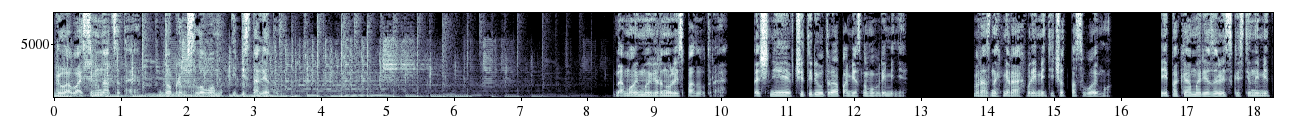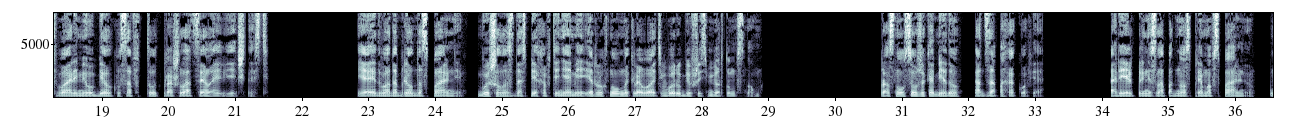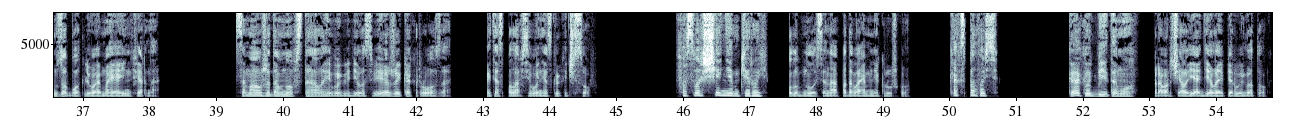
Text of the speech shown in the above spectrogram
Глава 17. Добрым словом и пистолетом. Домой мы вернулись под утро. Точнее, в 4 утра по местному времени. В разных мирах время течет по-своему. И пока мы резались с костяными тварями у Белкусов, тут прошла целая вечность. Я едва добрел до спальни, вышел из доспехов тенями и рухнул на кровать, вырубившись мертвым сном. Проснулся уже к обеду от запаха кофе. Ариэль принесла поднос прямо в спальню, заботливая моя инферно. Сама уже давно встала и выглядела свежей, как роза, хотя спала всего несколько часов. «С возвращением, герой!» — улыбнулась она, подавая мне кружку. «Как спалось?» «Как убитому!» — проворчал я, делая первый глоток.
